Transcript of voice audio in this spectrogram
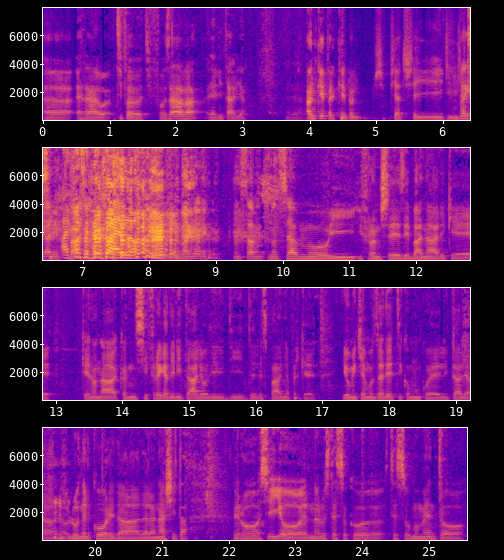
eh, era, tifo- tifosava eh, l'Italia. Anche perché non ci piace gli inglesi. Magari- Ah, ma- forse per quello. Sì, magari non, siamo, non siamo i, i francesi banali che, che non, ha- che non si frega dell'Italia o di, di- dell'Espagna perché io mi chiamo Zanetti, comunque l'Italia no, l'ho nel cuore da- dalla nascita, però sì, io ero nello stesso, co- stesso momento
